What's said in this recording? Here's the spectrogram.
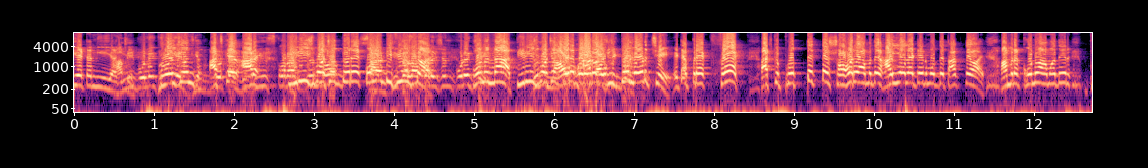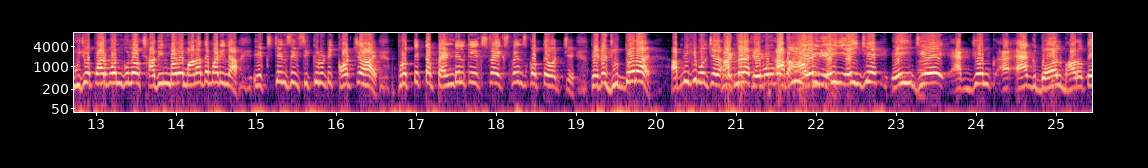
ইয়েটা নিয়ে যাচ্ছেন। প্রয়োজন আজকে আর 30 বছর ধরে কোনো ডিফিউজ না। কোনো না 30 বছর ধরে ভারত যুদ্ধ লড়ছে। এটা প্র্যাক ফ্যাক্ট আজকে প্রত্যেকটা শহরে আমাদের হাই অ্যালার্টের মধ্যে থাকতে হয়। আমরা কোনো আমাদের পুজো পার্বণগুলো স্বাধীনভাবে মানাতে পারি না। এক্সটেন্সিভ সিকিউরিটি খরচা হয়। প্রত্যেকটা প্যান্ডেলকে এক্সট্রা এক্সপেন্স করতে হচ্ছে। তো এটা যুদ্ধ নয়। আপনি কি বলছেন? আপনারা আপনি এই এই এই যে এই যে একজন এক দল ভারতে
